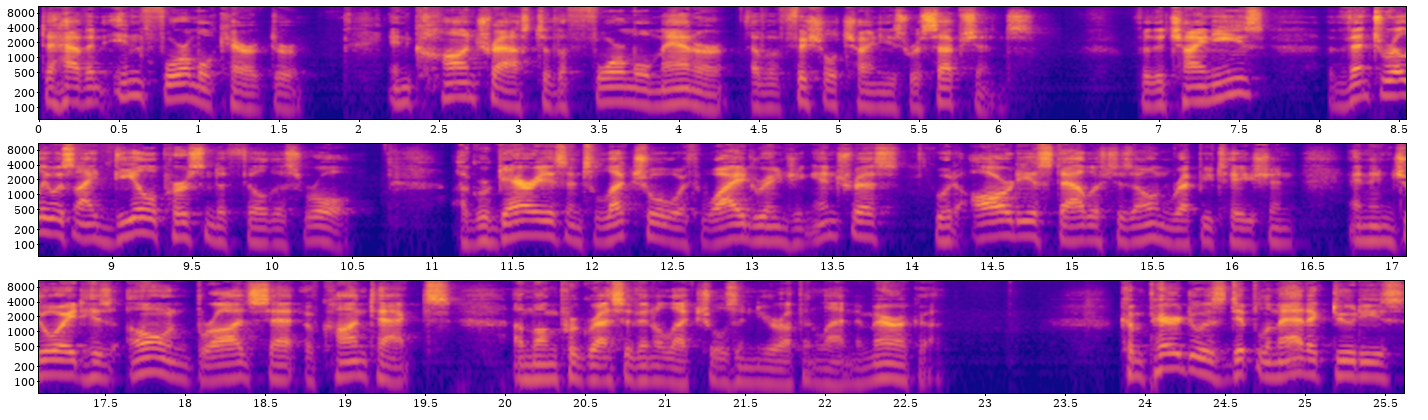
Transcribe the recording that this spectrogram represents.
to have an informal character in contrast to the formal manner of official Chinese receptions. For the Chinese, Venturelli was an ideal person to fill this role. A gregarious intellectual with wide ranging interests who had already established his own reputation and enjoyed his own broad set of contacts among progressive intellectuals in Europe and Latin America. Compared to his diplomatic duties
